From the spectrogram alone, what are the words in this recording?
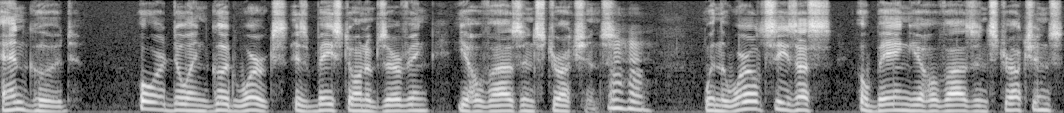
and good, or doing good works, is based on observing Jehovah's instructions. Mm-hmm. When the world sees us obeying Jehovah's instructions,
